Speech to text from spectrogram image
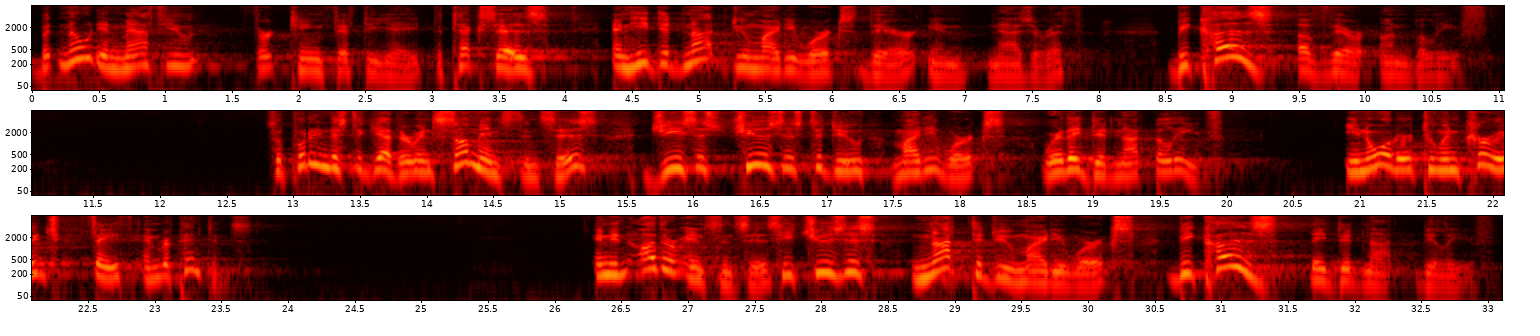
But note in Matthew 13 58, the text says, and he did not do mighty works there in Nazareth because of their unbelief. So, putting this together, in some instances, Jesus chooses to do mighty works where they did not believe in order to encourage faith and repentance. And in other instances, he chooses not to do mighty works because they did not believe.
